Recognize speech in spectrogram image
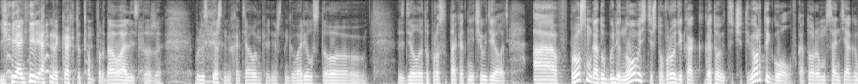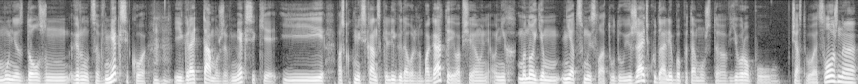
И они реально как-то там продавались тоже. Были успешными, хотя он, конечно, говорил, что сделал это просто так, от нечего делать. А в прошлом году были новости, что вроде как готовится четвертый гол, в котором Сантьяго Мунис должен вернуться в Мексику и играть там уже, в Мексике. И поскольку мексиканская лига довольно богатая, и вообще у них многим нет смысла оттуда уезжать куда-либо, потому что в Европу часто бывает сложно,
